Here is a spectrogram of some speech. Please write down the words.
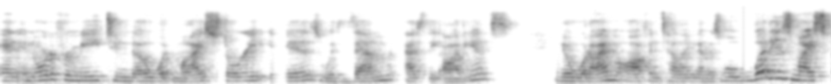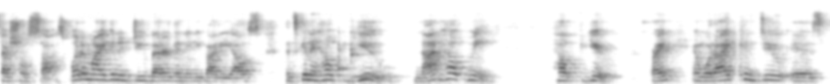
And in order for me to know what my story is with them as the audience you know what i'm often telling them is well what is my special sauce? What am i going to do better than anybody else that's going to help you not help me help you right? And what i can do is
